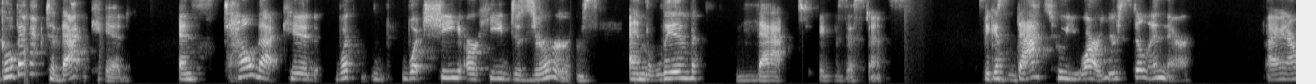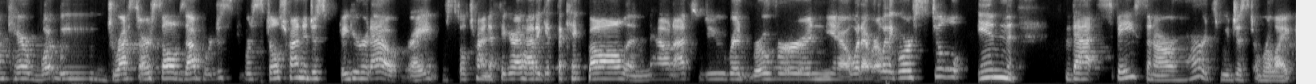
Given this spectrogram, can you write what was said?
go back to that kid and tell that kid what what she or he deserves and live that existence because that's who you are you're still in there I mean, I don't care what we dress ourselves up. We're just, we're still trying to just figure it out, right? We're still trying to figure out how to get the kickball and how not to do Red Rover and, you know, whatever. Like we're still in that space in our hearts. We just, we're like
